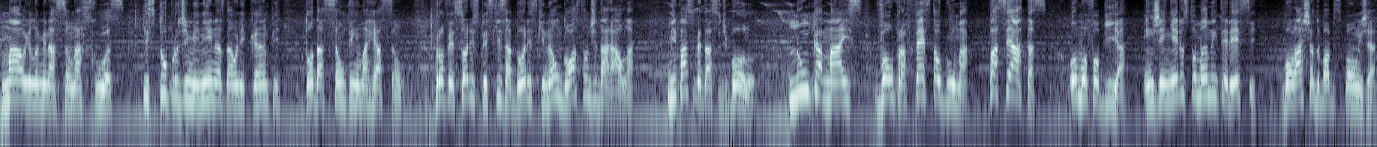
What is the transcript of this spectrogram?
Mal iluminação nas ruas, estupro de meninas na Unicamp, toda ação tem uma reação. Professores pesquisadores que não gostam de dar aula me passa um pedaço de bolo? Nunca mais vou pra festa alguma. Passeatas, homofobia, engenheiros tomando interesse, bolacha do Bob Esponja,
